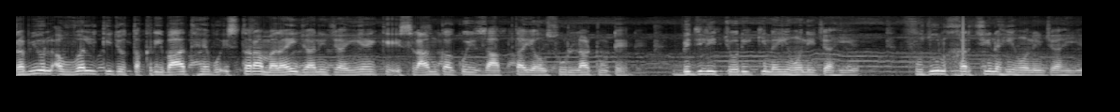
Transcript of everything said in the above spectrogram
ربیع الاول کی جو تقریبات ہیں وہ اس طرح منائی جانی چاہیے کہ اسلام کا کوئی ضابطہ یا اصول نہ ٹوٹے۔ بجلی چوری کی نہیں ہونی چاہیے، فضول خرچی نہیں ہونی چاہیے،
